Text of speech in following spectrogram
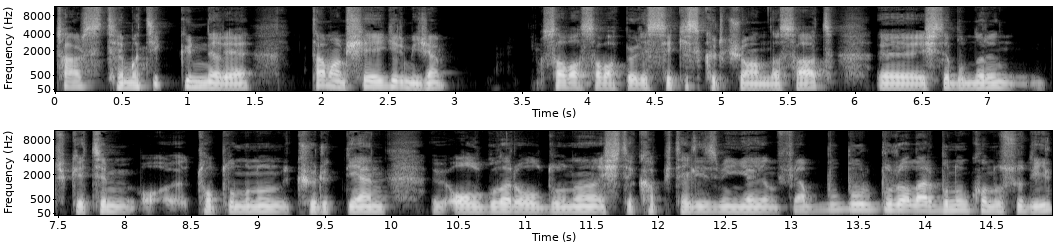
tarz tematik günlere tamam şeye girmeyeceğim sabah sabah böyle 8.40 şu anda saat e, işte bunların tüketim toplumunun körükleyen olgular olduğuna işte kapitalizmin yayın falan bu, bu buralar bunun konusu değil.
